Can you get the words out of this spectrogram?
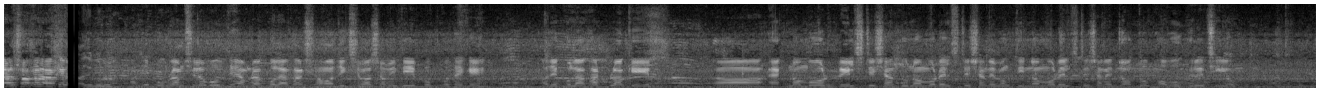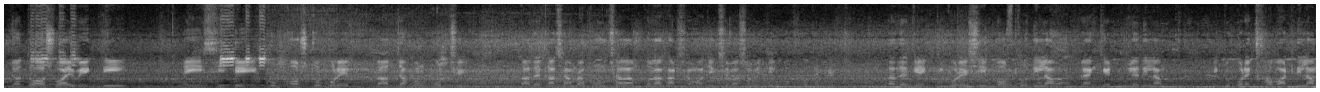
কাল সকালে আগে আজকে প্রোগ্রাম ছিল বলতে আমরা কোলাঘাট সামাজিক সেবা সমিতির পক্ষ থেকে আজকে কোলাঘাট ব্লকের এক নম্বর রেল স্টেশন দু নম্বর রেল স্টেশন এবং তিন নম্বর রেল স্টেশনে যত ভবঘুরে ছিল যত অসহায় ব্যক্তি এই শীতে খুব কষ্ট করে রাত যাপন করছে তাদের কাছে আমরা পৌঁছালাম কোলাঘাট সামাজিক সেবা সমিতির পক্ষ থেকে তাদেরকে একটি করে শীত বস্ত্র দিলাম ব্ল্যাঙ্কেট তুলে দিলাম, একটু করে খাবার দিলাম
